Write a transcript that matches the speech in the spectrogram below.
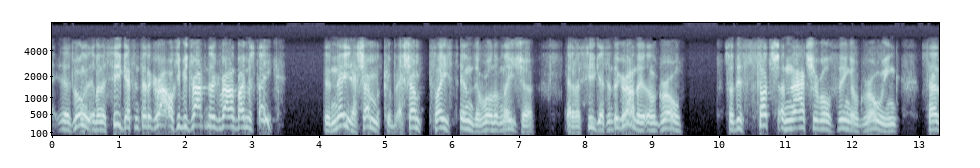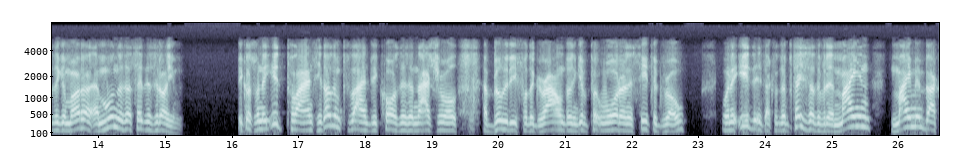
as long as when the seed gets into the ground, or could be dropped into the ground by mistake. The Hashem, Hashem placed in the world of nature that if a seed gets into the ground, it'll grow. So this such a natural thing of growing, says the Gemara, I said is Roim. Because when he eat plants, he doesn't plant because there's a natural ability for the ground and give put water and a seed to grow. When he eat, it's like the potato says there, mine, mine back,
